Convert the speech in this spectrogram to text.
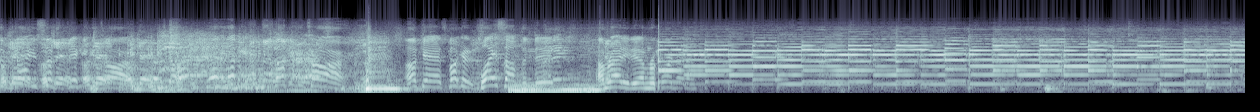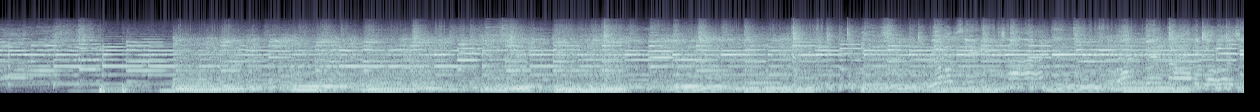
the okay, guy who sucks okay, dick okay, guitar. Okay, let's go. What, fucking guitar? Okay, let's fucking play something, dude. I'm ready, dude. I'm recording right now. Lord.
